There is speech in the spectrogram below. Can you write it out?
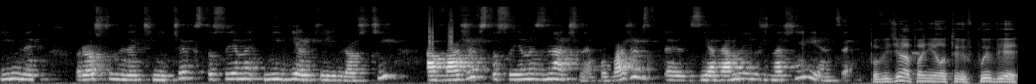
innych roślin leczniczych stosujemy niewielkie ilości, a warzyw stosujemy znaczne, bo warzyw e, zjadamy już znacznie więcej. Powiedziała Pani o tym wpływie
